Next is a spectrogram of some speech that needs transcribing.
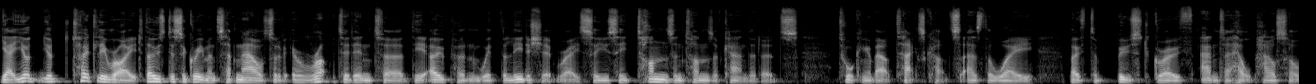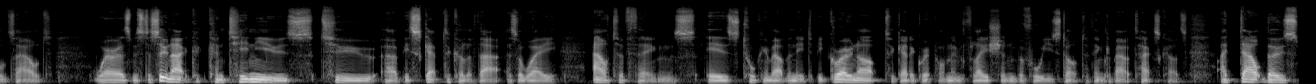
Yeah, you're you're totally right. Those disagreements have now sort of erupted into the open with the leadership race. So you see tons and tons of candidates talking about tax cuts as the way both to boost growth and to help households out. Whereas Mr. Sunak continues to uh, be skeptical of that as a way out of things is talking about the need to be grown up to get a grip on inflation before you start to think about tax cuts. I doubt those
